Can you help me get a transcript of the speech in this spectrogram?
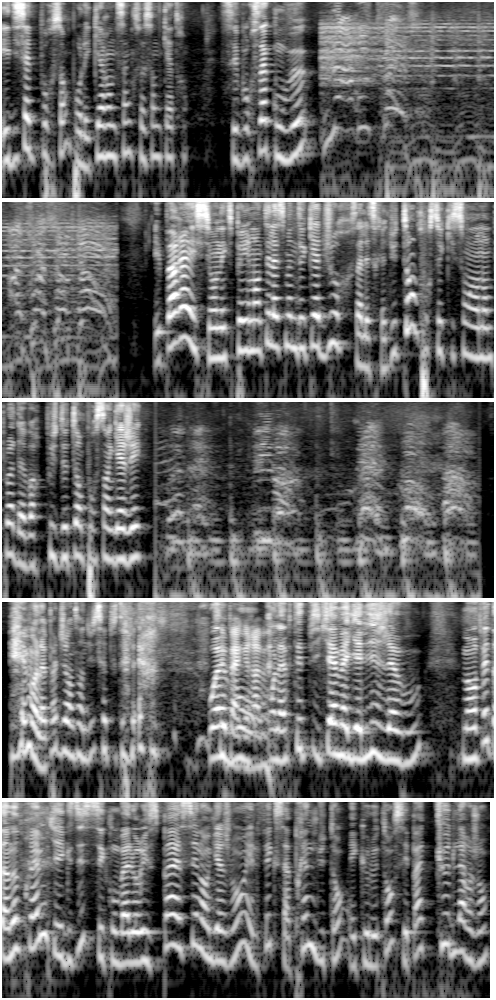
et 17% pour les 45-64 ans. C'est pour ça qu'on veut Et pareil, si on expérimentait la semaine de 4 jours, ça laisserait du temps pour ceux qui sont en emploi d'avoir plus de temps pour s'engager. Et mais on l'a pas déjà entendu ça tout à l'heure. Ouais, bon, on l'a peut-être piqué à Magali, j'avoue. Mais en fait, un autre problème qui existe, c'est qu'on valorise pas assez l'engagement et le fait que ça prenne du temps et que le temps, c'est pas que de l'argent.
